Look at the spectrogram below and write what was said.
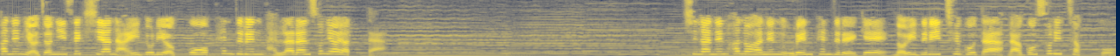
화는 여전히 섹시한 아이돌이었고 팬들은 발랄한 소녀였다. 신화는 환호하는 오랜 팬들에게 너희들이 최고다 라고 소리쳤고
